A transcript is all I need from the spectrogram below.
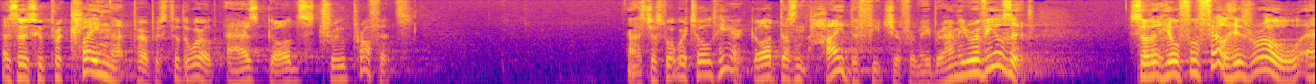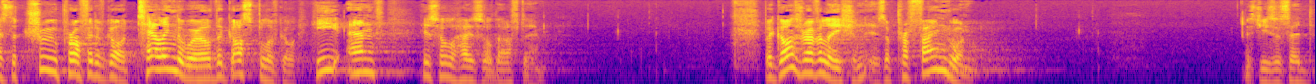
as those who proclaim that purpose to the world as God's true prophets. And that's just what we're told here. God doesn't hide the future from Abraham, he reveals it so that he'll fulfill his role as the true prophet of God, telling the world the gospel of God, he and his whole household after him. But God's revelation is a profound one. As Jesus said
